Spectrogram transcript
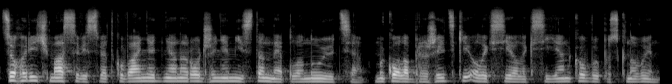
Цьогоріч масові святкування дня народження міста не плануються. Микола Бражицький, Олексій Олексієнко. Випуск новин.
